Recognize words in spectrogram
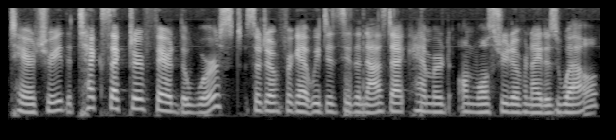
territory. The tech sector fared the worst. So don't forget, we did see the NASDAQ hammered on Wall Street overnight as well.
